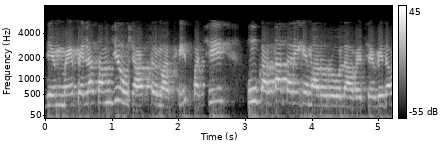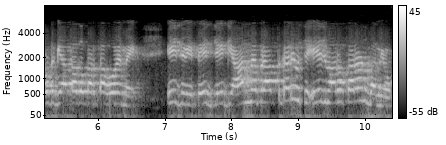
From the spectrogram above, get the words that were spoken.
જેમ મેં પહેલા સમજ્યું શાસ્ત્રમાંથી, પછી હું કરતા તરીકે મારો રોલ આવે છે. વિધાઉટ જ્ઞાતા તો કરતા હોય નહીં. એ જ રીતે જે જ્ઞાન મેં પ્રાપ્ત કર્યું છે, એ જ મારું કરણ બન્યું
